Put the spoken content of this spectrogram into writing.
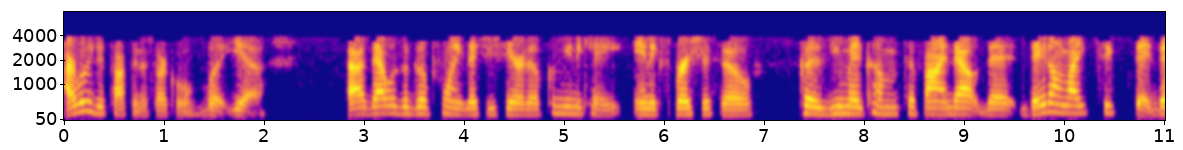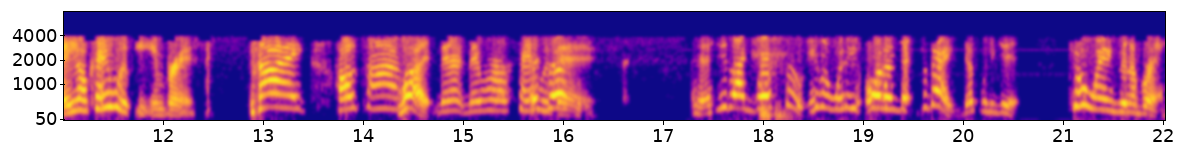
I really just talked in a circle, but yeah, uh, that was a good point that you shared of communicate and express yourself because you may come to find out that they don't like chick that they okay with eating breast. like whole time, right? They they were okay exactly. with that. He liked breast too. Even when he ordered that today, guess what he get? Two wings and a breast.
